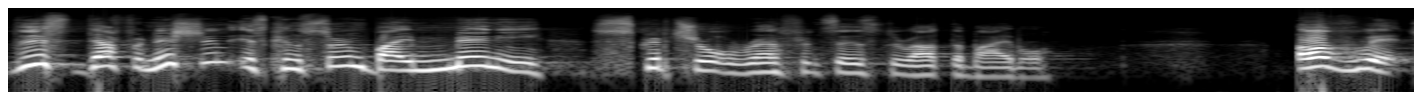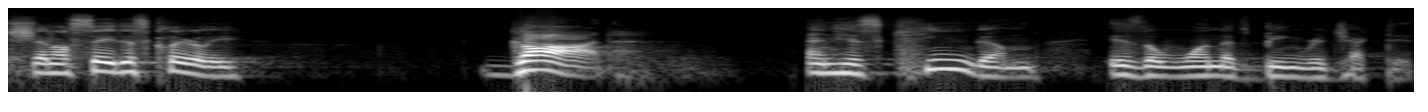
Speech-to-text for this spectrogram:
This definition is concerned by many scriptural references throughout the Bible, of which, and I'll say this clearly, God and his kingdom is the one that's being rejected,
